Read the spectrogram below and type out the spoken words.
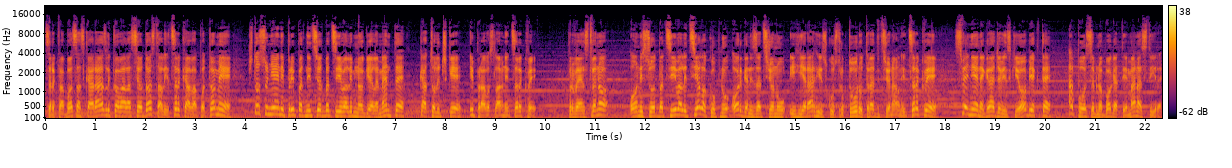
Crkva bosanska razlikovala se od ostalih crkava po tome što su njeni pripadnici odbacivali mnoge elemente katoličke i pravoslavne crkve. Prvenstveno, oni su odbacivali cjelokupnu organizacionu i hijerarhijsku strukturu tradicionalne crkve, sve njene građevinske objekte, a posebno bogate manastire.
